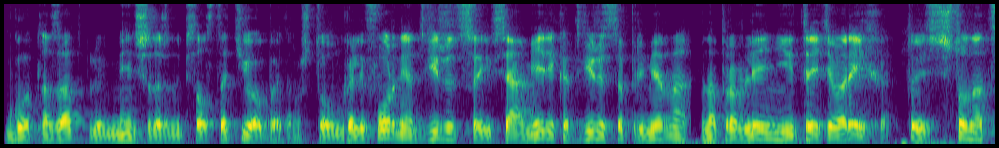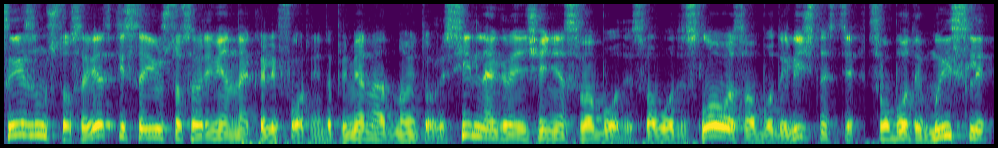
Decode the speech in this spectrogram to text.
год назад, меньше даже написал статью об этом, что Калифорния движется и вся Америка движется примерно в направлении Третьего Рейха. То есть, что нацизм, что Советский Союз, что современная Калифорния. Это примерно одно и то же. Сильное ограничение свободы. Свободы слова, свободы личности, свободы мысли.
